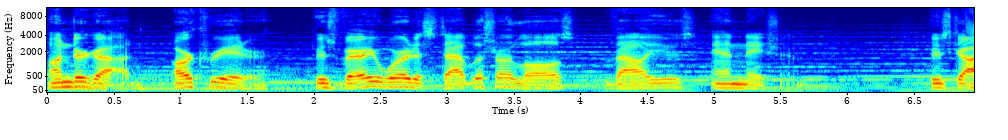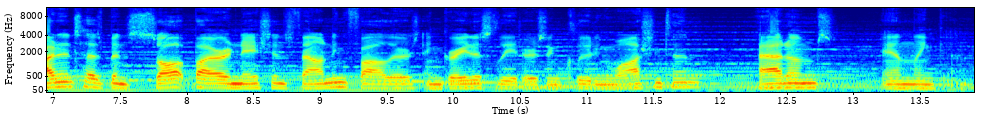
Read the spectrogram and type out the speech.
Under God, our Creator, whose very word established our laws, values, and nation, whose guidance has been sought by our nation's founding fathers and greatest leaders, including Washington, Adams, and Lincoln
